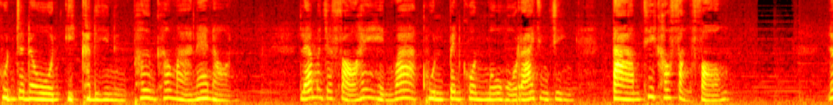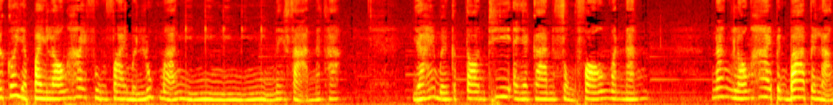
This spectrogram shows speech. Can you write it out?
คุณจะโดนอีกคดีหนึ่งเพิ่มเข้ามาแน่นอน แล้วมันจะสอให้เห็นว่าคุณเป็นคนโมโหร้ายจริงๆ ตามที่เขาสั่งฟ้อง แล้วก็อย่าไปร้องไห้ฟูมไฟเหมือนลูกหมาหงิงหงิงหงิงหงิงหงิงในศาลนะคะ อย่าให้เหมือนกับตอนที่อายการส่งฟ้องวันนั้น นั่งร้องไห้เป็นบ้าเป็นหลัง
